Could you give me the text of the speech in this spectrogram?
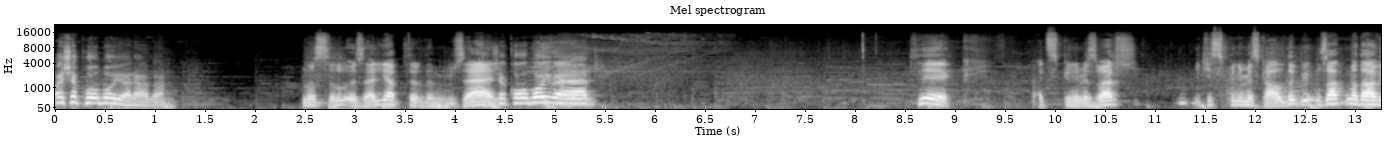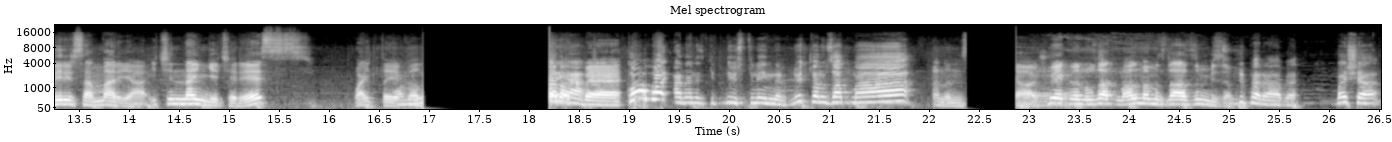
Başa kovboy ver abi. Nasıl özel yaptırdım güzel. Başa kovboy Güzel. ver. Tık. Kaç spinimiz var? İki spinimiz kaldı. Bir uzatma daha verirsen var ya içinden geçeriz. White da yakalım. Bak be. Kovboy ananız gitti üstüne indir. Lütfen uzatma. Ananı s- ya şu ekranı uzatma almamız lazım bizim. Süper abi. Başa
